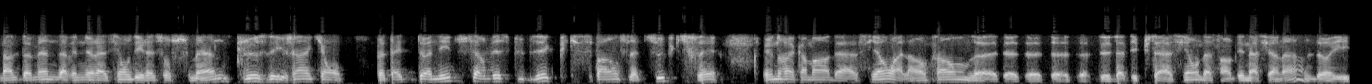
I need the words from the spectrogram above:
dans le domaine de la rémunération des ressources humaines, plus des gens qui ont peut-être donné du service public puis qui se pensent là-dessus puis qui ferait une recommandation à l'ensemble de, de, de, de, la députation d'Assemblée nationale. Là, et,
